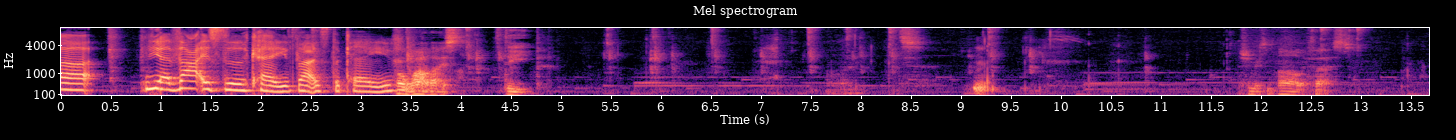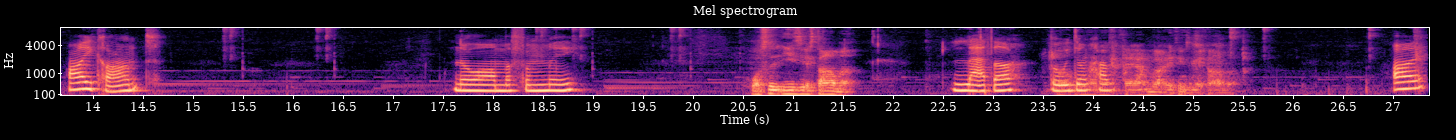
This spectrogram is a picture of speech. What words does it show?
Uh yeah, that is the cave. That is the cave. Oh wow, that is deep. Right. Should we some armor first? I can't. No armor from me. What's the easiest armor? Leather, but we don't Oh, have. Okay, I haven't got anything to make armor. I.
